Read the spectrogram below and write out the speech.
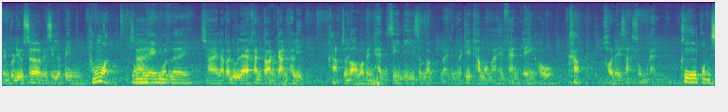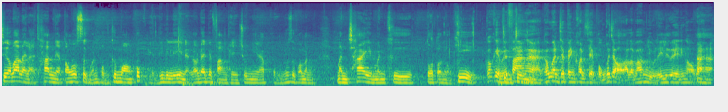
เป็นโปรดิวเซอร์เป็นศิลปิน ทั้งหมดลงมือใช่ เองหมดเลย ใช่แล้วก็ดูแลขั้นตอนการผลิต ครับ จนออกมาเป็นแผ่นซีดีสำหรับหมายถึงว่าที่ทำออกมาให้แฟนเพลงเขาครับ เขาได้สะสมกัน คือผมเชื่อว่าหลาย ๆ ท่านเนี่ยต้องรู้สึกเหมือนผมคือมองปุ๊บเห็นพี่บิลลี่เนี่ยแล้วได้ไปฟังเพลงชุดนี้นะผมรู้สึกว่ามันมันใช่มันคือตัวตนของพี่ก็เก็บไว้ฟัจริงๆ อะก็มันจะเป็นคอนเซ็ปต์ผมก็จะออกอัลบั้มอยู่เรื่อยๆนึกออกป่ะอ่าฮะ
